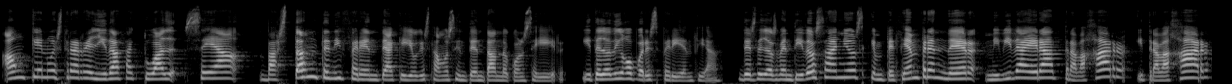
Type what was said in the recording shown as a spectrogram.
aunque nuestra realidad actual sea bastante diferente a aquello que estamos intentando conseguir. Y te lo digo por experiencia. Desde los 22 años que empecé a emprender, mi vida era trabajar y trabajar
